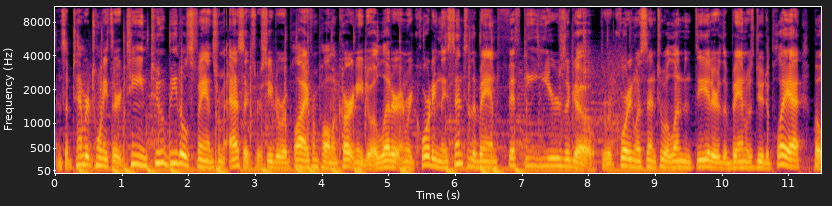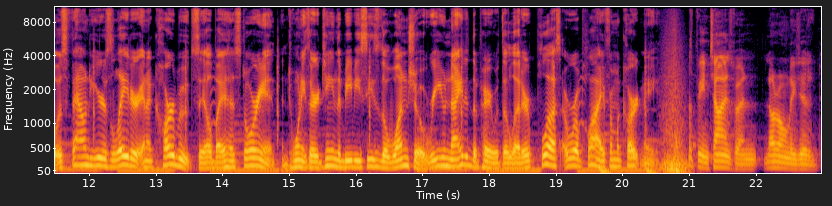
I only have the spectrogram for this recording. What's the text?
In September 2013, two Beatles fans from Essex received a reply from Paul McCartney to a letter and recording they sent to the band 50 years ago. The recording was sent to a London theater the band was due to play at, but was found years later in a car boot sale by a historian. In 2013, the BBC's The One Show reunited the pair with the letter, plus a reply from McCartney. There's been times when not only did,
